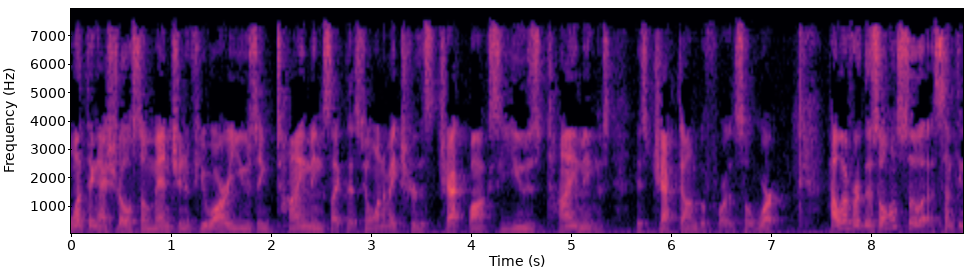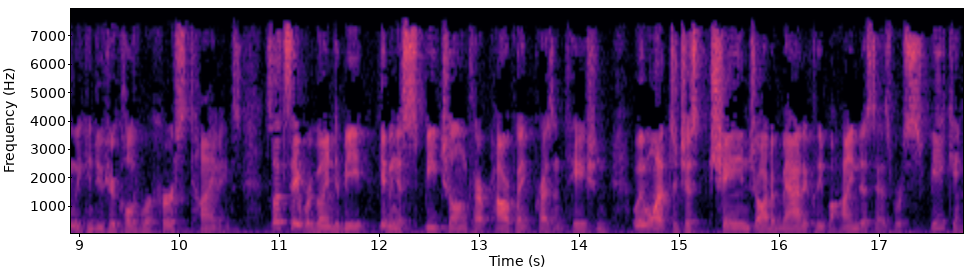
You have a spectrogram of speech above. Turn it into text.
One thing I should also mention, if you are using timings like this, you'll want to make sure this checkbox use timings is checked on before this will work. However, there's also something we can do here called rehearse timings. So let's say we're going to be giving a speech along with our PowerPoint presentation, and we want it to just change automatically behind us as we're speaking.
